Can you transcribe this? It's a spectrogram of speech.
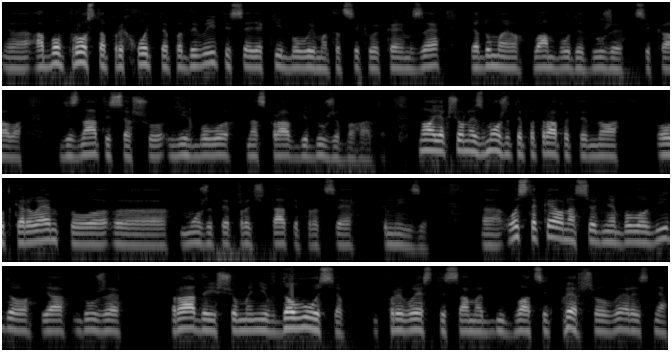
Е, Або просто приходьте подивитися, які були мотоцикли КМЗ. Я думаю, вам буде дуже цікаво дізнатися, що їх було насправді дуже багато. Ну а якщо не зможете потрапити на Old Carven, то е, можете прочитати про це в книзі. Е, ось таке у нас сьогодні було відео. Я дуже радий, що мені вдалося привезти саме 21 вересня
